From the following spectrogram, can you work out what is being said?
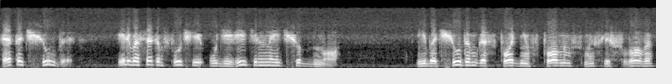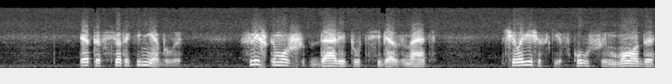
это чудо, или, во всяком случае, удивительно и чудно, ибо чудом Господним в полном смысле слова это все-таки не было. Слишком уж дали тут себя знать человеческие вкусы, мода,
